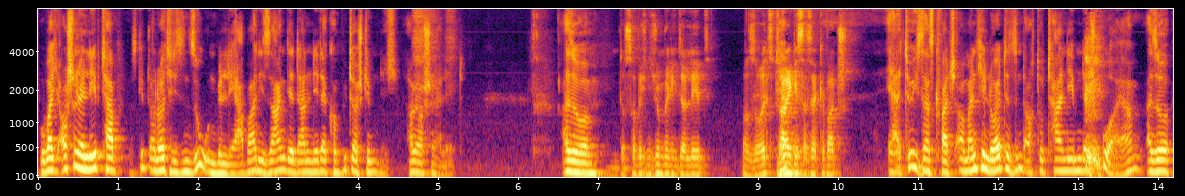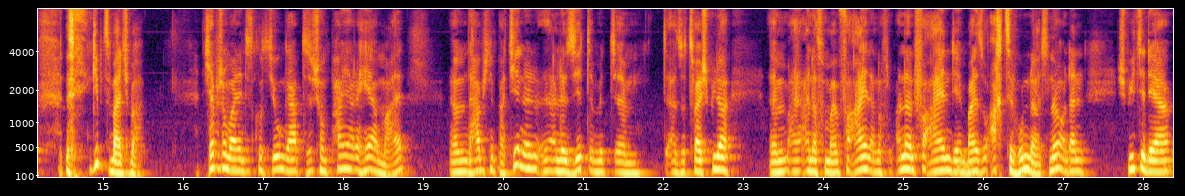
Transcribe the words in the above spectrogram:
wobei ich auch schon erlebt habe, es gibt auch Leute, die sind so unbelehrbar, die sagen dir dann, nee, der Computer stimmt nicht. Habe ich auch schon erlebt. Also. Das habe ich nicht unbedingt erlebt. Also heutzutage ja, ist das ja Quatsch. Ja, natürlich ist das Quatsch, aber manche Leute sind auch total neben der Spur, ja. Also gibt's manchmal. Ich habe schon mal eine Diskussion gehabt, das ist schon ein paar Jahre her mal. Ähm, da habe ich eine Partie analysiert mit, ähm, also zwei Spieler, ähm, einer von meinem Verein, einer von einem anderen Verein, die beide so 1800, ne? Und dann spielte der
